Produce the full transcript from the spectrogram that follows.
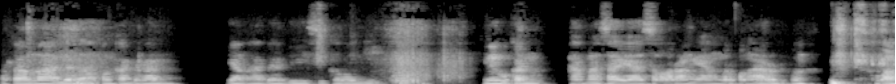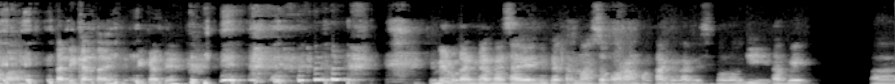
Pertama adalah pengkaderan yang ada di psikologi. Ini bukan karena saya seorang yang berpengaruh di maaf, maaf. Tadi kata dikat ya. Ini bukan karena saya juga termasuk orang pengkaderan di psikologi, tapi eh,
